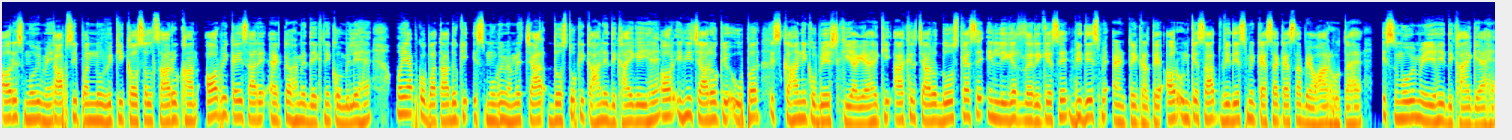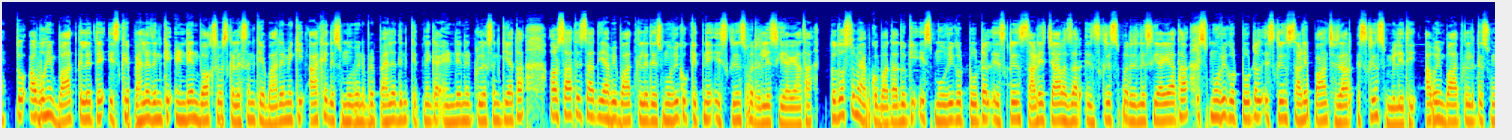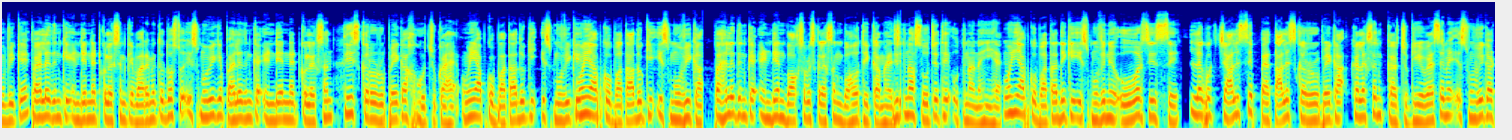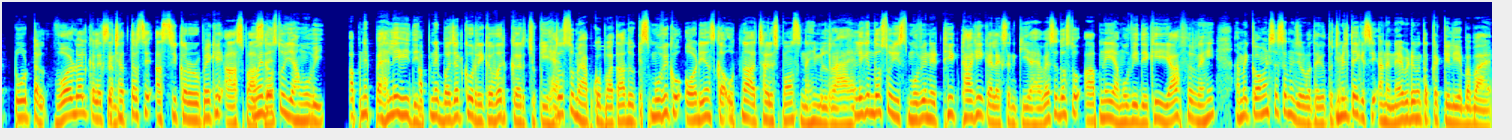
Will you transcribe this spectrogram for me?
और इस मूवी में तापसी पन्नू विकी कौशल, शाहरुख खान और भी कई सारे एक्टर हमें देखने को मिले हैं। वहीं आपको बता दूँ कि इस मूवी में हमें चार दोस्तों की कहानी दिखाई गई है और इन्हीं चारों के ऊपर इस कहानी को बेस्ट किया गया है कि आखिर चारों दोस्त कैसे इन लीगल तरीके से विदेश में एंट्री करते हैं और उनके साथ विदेश में कैसा कैसा व्यवहार होता है। इस मूवी में यही दिखाया गया है। तो अब वहीं बात कर लेते हैं इसके पहले दिन के इंडियन बॉक्स ऑफ़िस कलेक्शन के बारे में कि आखिर इस मूवी ने अपने पहले दिन कितने का इंडियन नेट कलेक्शन किया था और साथ ही साथ यह भी बात कर लेते इस मूवी को कितने स्क्रीन पर रिलीज़ किया गया था। तो दोस्तों, मैं आपको बता दूँ कि इस मूवी को टोटल स्क्रीन साढ़े चार हज़ार स्क्रीन पर रिलीज़ किया गया था। इस मूवी को टोटल स्क्रीन साढ़े पाँच हज़ार स्क्रीन मिली थी। अब हम बात कर लेते इस मूवी के पहले दिन के इंडियन नेट कलेक्शन के बारे में। तो दोस्तों, इस मूवी के पहले दिन का इंडियन नेट कलेक्शन तीस करोड़ रुपए का हो चुका है। वहीं आपको बता दो की इस मूवी के वहीं आपको बता दो कि इस मूवी का पहले दिन का इंडियन बॉक्स ऑफ़िस कलेक्शन बहुत ही कम है। जितना सोचे थे उतना नहीं है। वहीं आपको बता दें कि इस मूवी ने ओवरसीज से लगभग 40 से 45 करोड़ रुपए का कलेक्शन कर चुकी है। वैसे में इस मूवी का टोटल वर्ल्ड वाइड कलेक्शन छहत्तर से 80 करोड़ रुपए के आसपास है। दोस्तों यह मूवी अपने पहले ही दिन अपने बजट को रिकवर कर चुकी है। दोस्तों मैं आपको बता दूँ कि इस मूवी को ऑडियंस का उतना अच्छा रिस्पांस नहीं मिल रहा है। लेकिन दोस्तों इस मूवी ने ठीक ठाक ही कलेक्शन किया है। वैसे दोस्तों आपने यह मूवी देखी या फिर नहीं हमें कॉमेंट सेक्शन में ज़रूर बताएगा तो मिलते हैं किसी अन्य नए वीडियो में तब तक के लिए बाय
